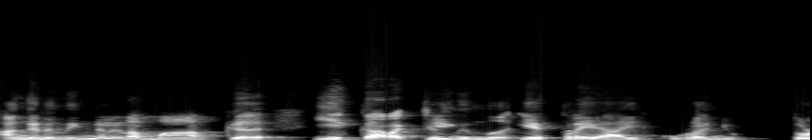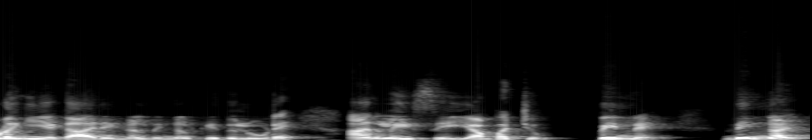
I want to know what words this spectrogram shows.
അങ്ങനെ നിങ്ങളുടെ മാർക്ക് ഈ കറക്റ്റിൽ നിന്ന് എത്രയായി കുറഞ്ഞു? തുടങ്ങിയ കാര്യങ്ങൾ നിങ്ങൾക്ക് ഇതിലൂടെ അനലൈസ് ചെയ്യാൻ പറ്റും. പിന്നെ നിങ്ങൾ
